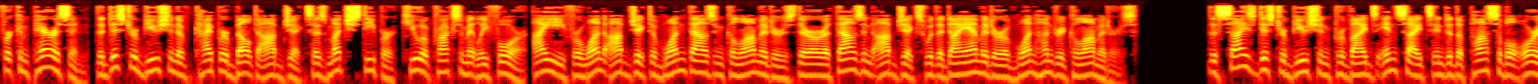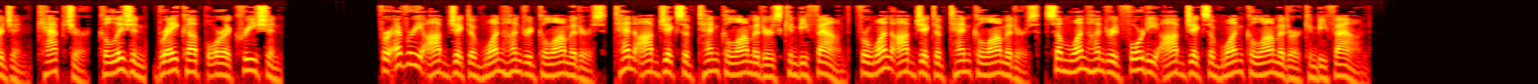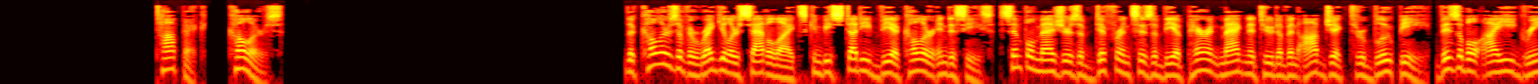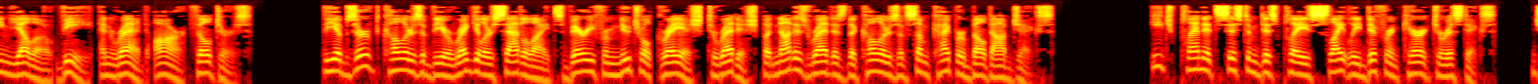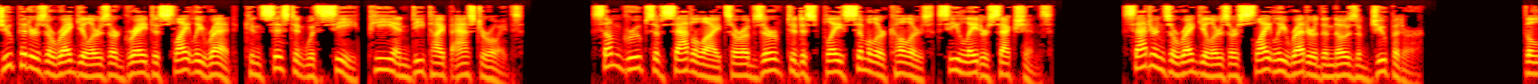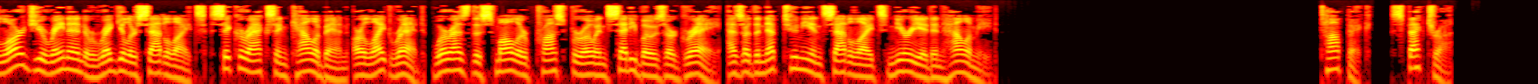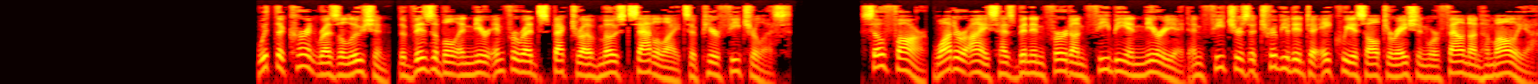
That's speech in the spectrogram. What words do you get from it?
For comparison, the distribution of Kuiper belt objects is much steeper q approximately 4, i.e. for one object of 1000 km there are a thousand objects with a diameter of 100 km. The size distribution provides insights into the possible origin capture, collision, breakup or accretion. For every object of 100 km, 10 objects of 10 km can be found, for one object of 10 km, some 140 objects of 1 km can be found. Colors The colors of irregular satellites can be studied via color indices, simple measures of differences of the apparent magnitude of an object through blue B, visible i.e. green-yellow V, and red R filters. The observed colors of the irregular satellites vary from neutral grayish to reddish but not as red as the colors of some Kuiper belt objects. Each planet system displays slightly different characteristics. Jupiter's irregulars are gray to slightly red, consistent with C, P and D-type asteroids. Some groups of satellites are observed to display similar colors see later sections. Saturn's irregulars are slightly redder than those of Jupiter. The large Uranian irregular satellites Sycorax and Caliban are light red, whereas the smaller Prospero and Setebos are gray, as are the Neptunian satellites Nereid and Halimede. Spectra With the current resolution, the visible and near-infrared spectra of most satellites appear featureless. So far, water ice has been inferred on Phoebe and Nereid and features attributed to aqueous alteration were found on Himalaya.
